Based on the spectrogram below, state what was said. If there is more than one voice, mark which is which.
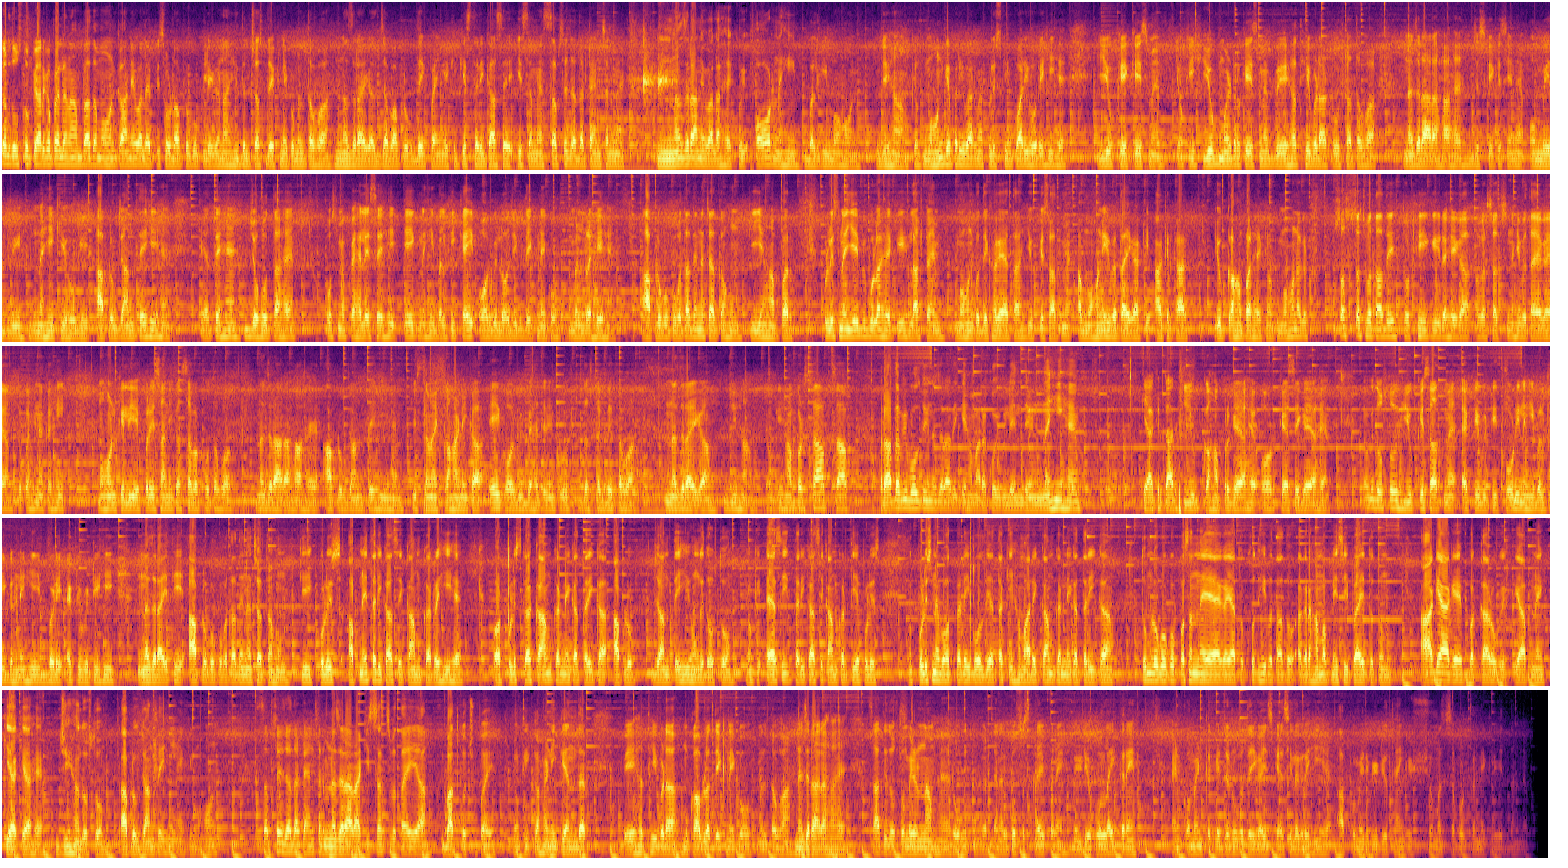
Speaker 1: कर दोस्तों, प्यार का पहला नाम राधा मोहन का आने वाला एपिसोड आप लोगों के लिए घना ही दिलचस्प देखने को मिलता हुआ नज़र आएगा, जब आप लोग देख पाएँगे कि किस तरीक़ा से इस समय सबसे ज़्यादा टेंशन में नज़र आने वाला है कोई और नहीं, बल्कि मोहन। जी हाँ क्योंकि मोहन के परिवार में पुलिस की इंक्वायरी हो रही है युग के केस में, क्योंकि युग मर्डर केस में बेहद ही बड़ा टोस्ट आता हुआ नज़र आ रहा है, जिसकी किसी ने उम्मीद भी नहीं की होगी। आप लोग जानते ही हैं, कहते हैं, जो होता है उसमें पहले से ही एक नहीं, बल्कि कई और भी लॉजिक देखने को मिल रहे हैं। आप लोगों को बता देना चाहता हूँ कि यहाँ पर पुलिस ने ये भी बोला है कि लास्ट टाइम मोहन को देखा गया था युग के साथ में। अब मोहन ही बताएगा कि आखिरकार युग कहाँ पर है, क्योंकि मोहन अगर सच सच बता दे तो ठीक ही रहेगा, अगर सच नहीं बताया गया तो कहीं ना कहीं मोहन के लिए परेशानी का सबक होता हुआ नज़र आ रहा है। आप लोग जानते ही हैं कि इस समय कहानी का एक और भी बेहतरीन टूस्ट दस्तक देता हुआ नज़र आएगा। जी हाँ क्योंकि यहाँ पर साफ़ साफ़ राधा भी बोलती हुई नज़र आ रही कि हमारा कोई भी लेन देन नहीं है। कि आखिरकार युग कहाँ पर गया है और कैसे गया है। क्योंकि दोस्तों, युग के साथ में एक्टिविटी थोड़ी नहीं, बल्कि घनी ही बड़ी एक्टिविटी ही नज़र आई थी। आप लोगों को बता देना चाहता हूँ कि पुलिस अपने तरीक़ा से काम कर रही है। और पुलिस का काम करने का तरीका आप लोग जानते ही होंगे दोस्तों, क्योंकि ऐसी तरीक़ा से काम करती है पुलिस। पुलिस ने बहुत पहले ही बोल दिया था कि हमारे काम करने का तरीका तुम लोगों को पसंद नहीं आएगा, या तो खुद ही बता दो, अगर हम अपनी सिपाही तो तुम आगे आगे बक्कारोगे कि आपने क्या क्या है। जी हाँ दोस्तों, आप लोग जानते ही हैं कि मोहन सबसे ज़्यादा टेंशन में नज़र आ रहा है कि सच बताए या बात को छुपाए, क्योंकि कहानी के अंदर बेहद ही बड़ा मुकाबला देखने को मिलता हुआ नज़र आ रहा है। साथ ही दोस्तों, मेरा नाम है रोहित। नगर चैनल को सब्सक्राइब करें, वीडियो को लाइक करें एंड कमेंट करके ज़रूर बताइएगा इस कैसी लग रही है आपको मेरी video. Thank you so much support करने के लिए। धन्यवाद।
